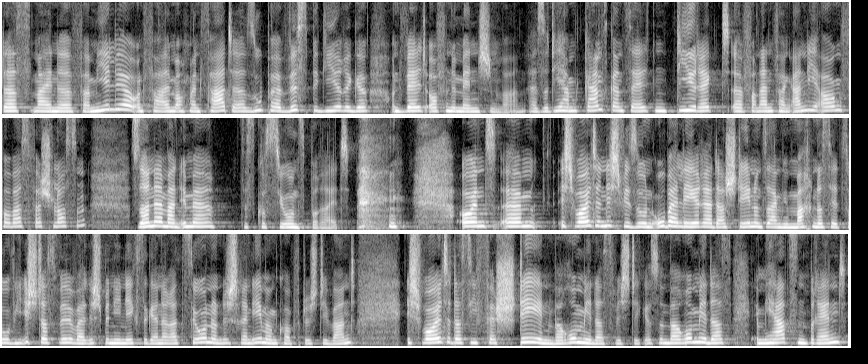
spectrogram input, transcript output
dass meine Familie und vor allem auch mein Vater super wissbegierige und weltoffene Menschen waren. Also die haben ganz, ganz selten direkt äh, von Anfang an die Augen vor was verschlossen, sondern waren immer diskussionsbereit. Und ähm, ich wollte nicht wie so ein Oberlehrer da stehen und sagen, wir machen das jetzt so, wie ich das will, weil ich bin die nächste Generation und ich renne eh mit dem Kopf durch die Wand. Ich wollte, dass sie verstehen, warum mir das wichtig ist und warum mir das im Herzen brennt,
